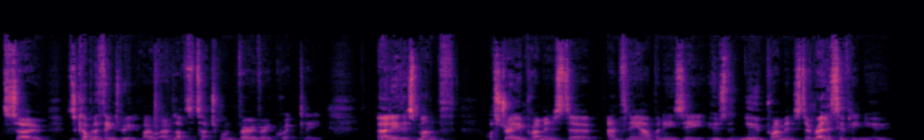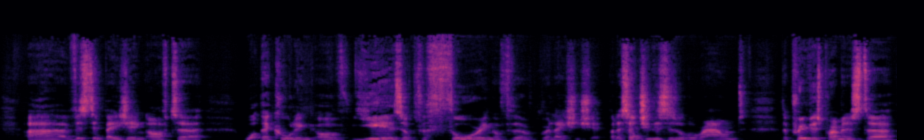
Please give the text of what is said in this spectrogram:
So there's a couple of things we, I, I'd love to touch upon very, very quickly. Earlier this month, Australian Prime Minister Anthony Albanese, who's the new Prime Minister, relatively new, uh, visited Beijing after what they're calling of years of the thawing of the relationship. But essentially, this is all around the previous Prime Minister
